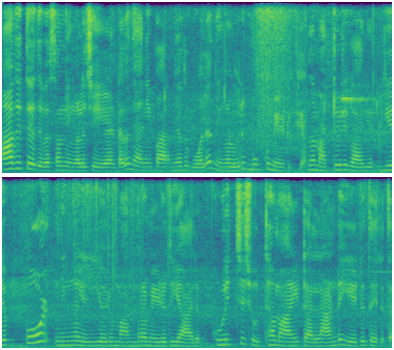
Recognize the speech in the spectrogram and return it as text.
ആദ്യത്തെ ദിവസം നിങ്ങൾ ചെയ്യേണ്ടത് ഞാൻ ഈ പറഞ്ഞതുപോലെ നിങ്ങളൊരു ബുക്ക് മേടിക്കുക. മറ്റൊരു കാര്യം എപ്പോൾ നിങ്ങൾ ഈ ഒരു മന്ത്രം എഴുതിയാലും കുളിച്ച് ശുദ്ധമായിട്ടല്ലാണ്ട് എഴുതരുത്.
